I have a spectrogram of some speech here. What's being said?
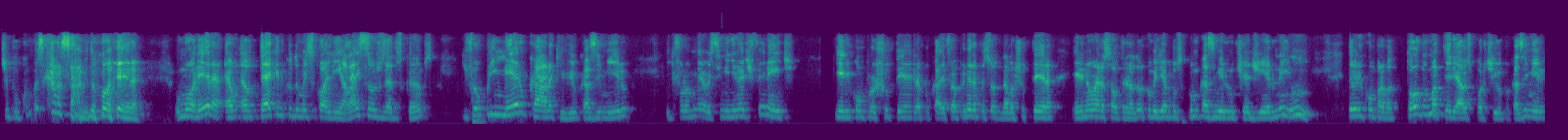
tipo, como esse cara sabe do Moreira? O Moreira é, é, o técnico de uma escolinha lá em São José dos Campos, que foi o primeiro cara que viu o Casimiro e que falou: Meu, esse menino é diferente. E ele comprou chuteira pro cara, ele foi a primeira pessoa que dava chuteira. Ele não era só o treinador, como ele ia buscar, como o Casimiro não tinha dinheiro nenhum, então ele comprava todo o material esportivo pro Casimiro,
